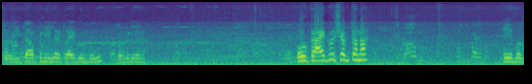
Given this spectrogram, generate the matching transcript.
काय इथं आपण हिला ट्राय करून बघू. पकड जरा. हो ट्राय करू शकतो ना? हे बघ.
